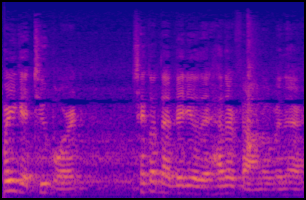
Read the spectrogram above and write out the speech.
Before you get too bored, check out that video that Heather found over there.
